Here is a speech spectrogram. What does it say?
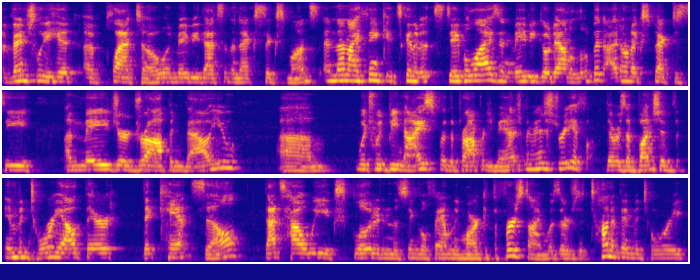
eventually hit a plateau, and maybe that's in the next six months. And then I think it's going to stabilize and maybe go down a little bit. I don't expect to see a major drop in value, um, which would be nice for the property management industry if there was a bunch of inventory out there that can't sell. That's how we exploded in the single family market the first time was there's a ton of inventory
